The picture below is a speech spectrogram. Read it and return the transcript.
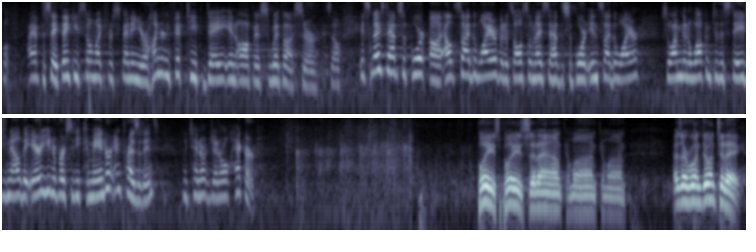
Well, I have to say thank you so much for spending your 115th day in office with us, sir. So it's nice to have support uh, outside the wire, but it's also nice to have the support inside the wire. So I'm going to welcome to the stage now the Air University Commander and President, Lieutenant General Hecker. Please, please sit down. Come on, come on. How's everyone doing today?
